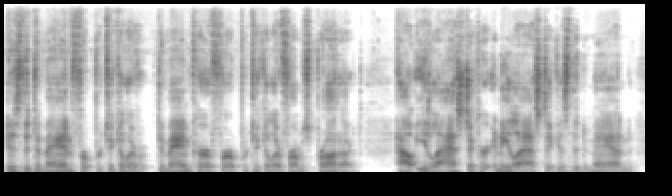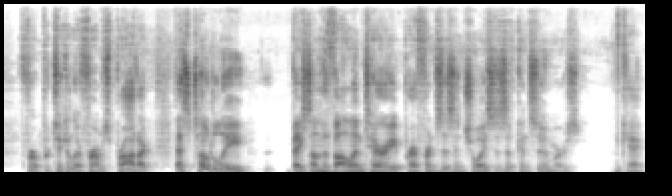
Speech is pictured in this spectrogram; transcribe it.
is the demand for a particular demand curve for a particular firm's product? How elastic or inelastic is the demand for a particular firm's product? That's totally based on the voluntary preferences and choices of consumers. Okay.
